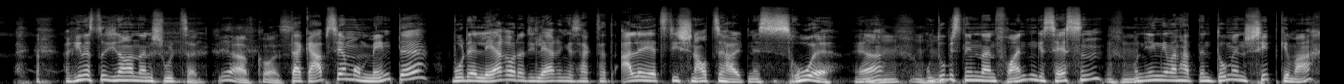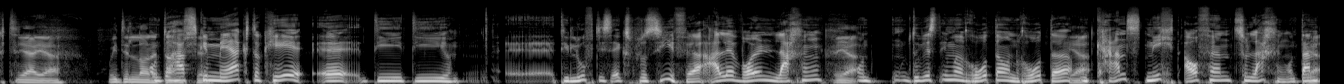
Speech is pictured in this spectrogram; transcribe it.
erinnerst du dich noch an deine Schulzeit? Yeah, of course. Da gab es ja Momente, wo der Lehrer oder die Lehrerin gesagt hat, alle jetzt die Schnauze halten, es ist Ruhe. Ja? Mhm, und du bist neben deinen Freunden gesessen und irgendjemand hat den dummen Shit gemacht yeah, yeah. We did a lot und du hast shit. gemerkt, okay, äh, die, die, äh, die Luft ist explosiv. Ja? Alle wollen lachen Ja. und du wirst immer roter und roter Ja. und kannst nicht aufhören zu lachen. Und dann,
